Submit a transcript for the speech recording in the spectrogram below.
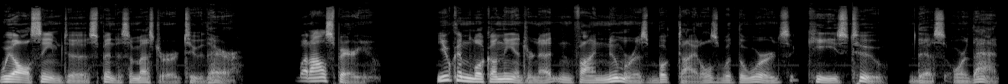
We all seem to spend a semester or two there. But I'll spare you. You can look on the internet and find numerous book titles with the words keys to this or that.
